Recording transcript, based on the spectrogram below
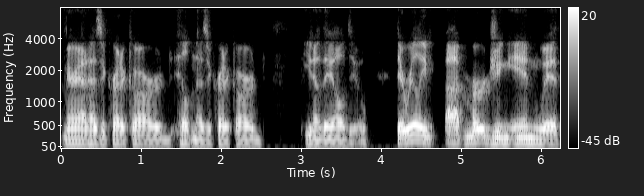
Marriott has a credit card. Hilton has a credit card. You know they all do. They're really uh, merging in with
